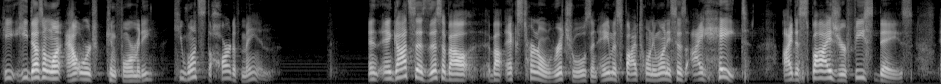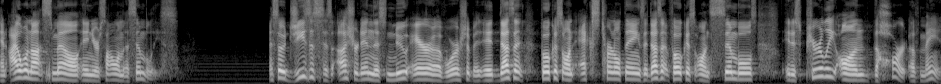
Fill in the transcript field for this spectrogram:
He, he doesn't want outward conformity, he wants the heart of man. And, and God says this about, about external rituals in Amos 5.21. He says, I hate, I despise your feast days, and I will not smell in your solemn assemblies. And so Jesus has ushered in this new era of worship. It, it doesn't focus on external things, it doesn't focus on symbols. It is purely on the heart of man.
